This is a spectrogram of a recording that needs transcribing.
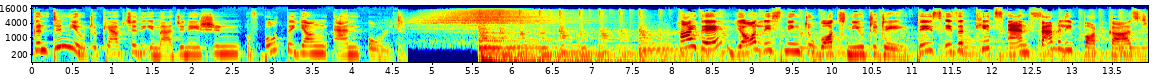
continue to capture the imagination of both the young and old. Hi there, you're listening to What's New Today. This is a kids and family podcast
